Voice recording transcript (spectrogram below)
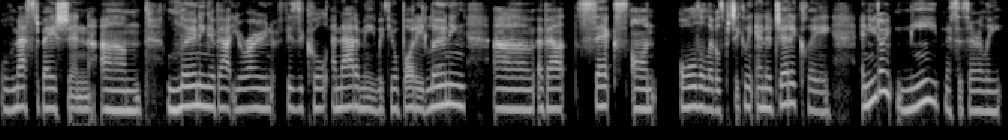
or the masturbation, um, learning about your own physical anatomy with your body, learning um, about sex on all the levels, particularly energetically. And you don't need necessarily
